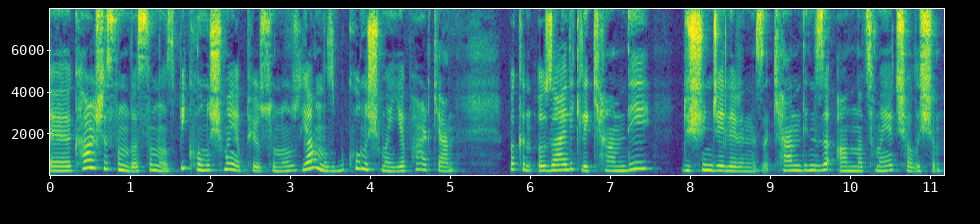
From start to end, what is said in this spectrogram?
E, karşısındasınız. Bir konuşma yapıyorsunuz. Yalnız bu konuşmayı yaparken bakın özellikle kendi düşüncelerinizi, kendinizi anlatmaya çalışın.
